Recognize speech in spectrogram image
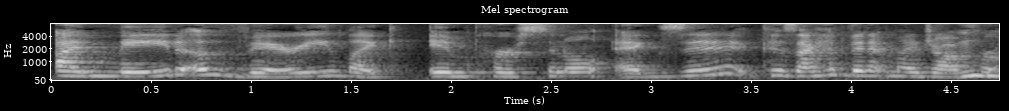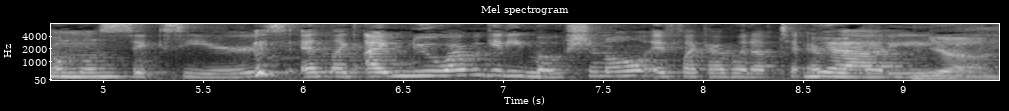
I made a very like impersonal exit because I had been at my job for almost six years, and like I knew I would get emotional if like I went up to everybody Yeah.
